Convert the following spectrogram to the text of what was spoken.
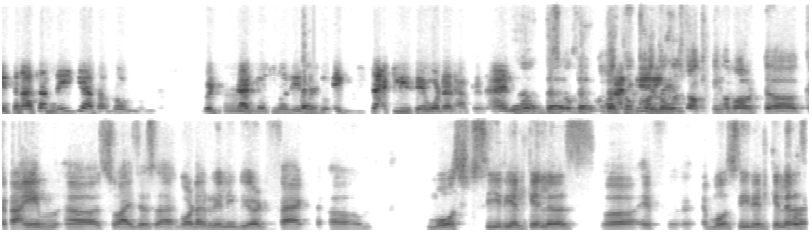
It's not a kiya tha, bro. But mm. that person was able but, to exactly say what had happened. And the, so, the, the, the was talking about uh, crime, uh, so I just uh, got a really weird fact. Um, most serial killers, uh, if uh, most serial killers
